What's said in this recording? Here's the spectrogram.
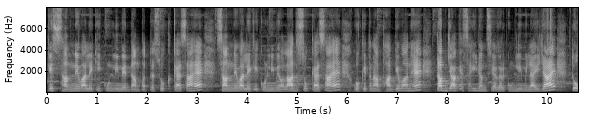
कि सामने वाले की कुंडली में दाम्पत्य सुख कैसा है, सामने वाले की कुंडली में औलाद सुख कैसा है, वो कितना भाग्यवान है, तब जाके सही ढंग से अगर कुंडली मिलाई जाए तो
